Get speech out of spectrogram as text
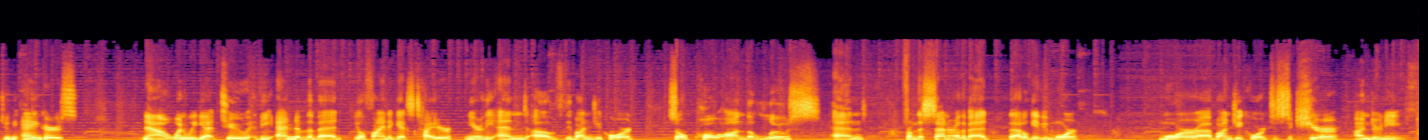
to the anchors, now, when we get to the end of the bed, you'll find it gets tighter near the end of the bungee cord. So pull on the loose end from the center of the bed. That'll give you more, more uh, bungee cord to secure underneath.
